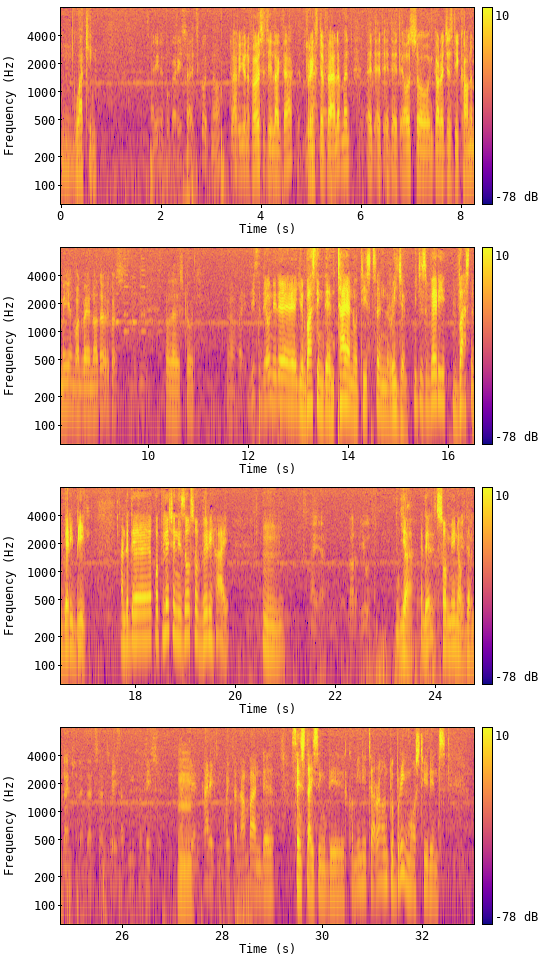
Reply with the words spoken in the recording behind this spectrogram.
mm, working. And even for Garissa, it's good, no? To have a university like that, it brings development. It, it, it, it also encourages the economy in one way or another, because so that is good. Yeah. But this is the only uh, university in the entire northeastern region, which is very vast and very big. And the population is also very high. Mm. a lot of youth. Yeah, are so many of them. potential in that sense. There's potential. Mm. We are encouraging quite a number and uh, sensitizing the community around to bring more students.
